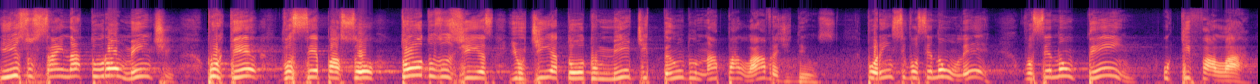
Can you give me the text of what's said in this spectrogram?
e isso sai naturalmente, porque você passou todos os dias e o dia todo meditando na palavra de Deus. Porém, se você não lê, você não tem o que falar.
